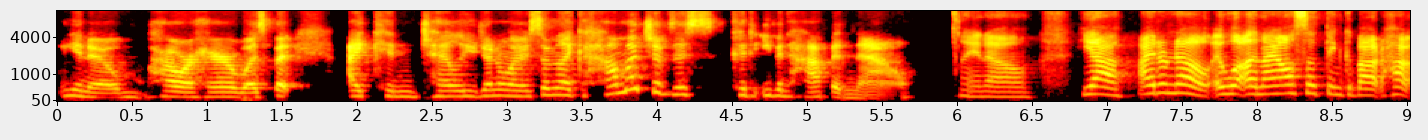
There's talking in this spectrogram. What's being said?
you know how our hair was, but I can tell you generally. So I'm like, how much of this could even happen now? I know. Yeah, I don't know. Well, and I also think about how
